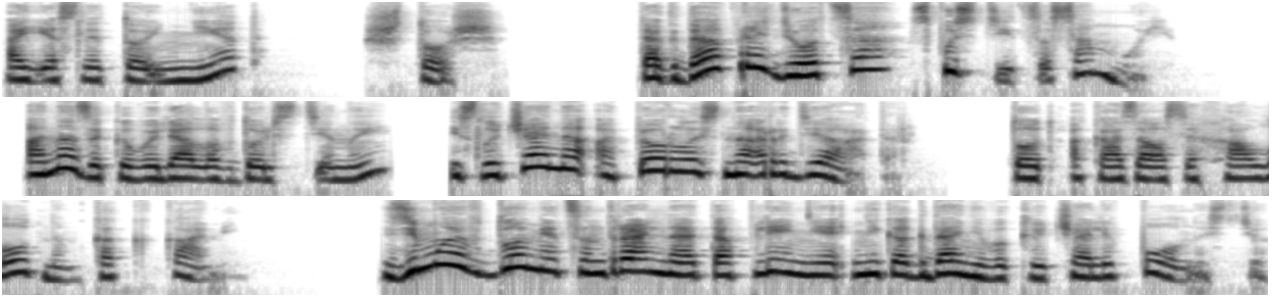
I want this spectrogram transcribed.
А если той нет, что ж, тогда придется спуститься самой. Она заковыляла вдоль стены и случайно оперлась на радиатор. Тот оказался холодным, как камень. Зимой в доме центральное отопление никогда не выключали полностью,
